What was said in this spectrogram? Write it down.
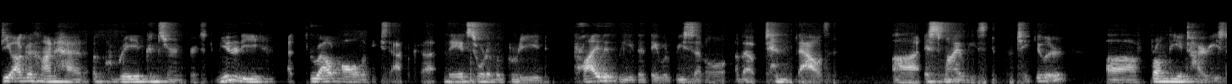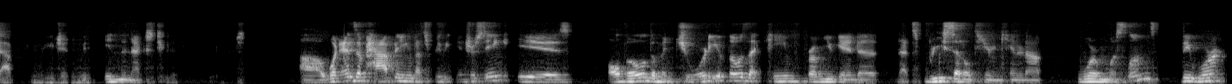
the Aga Khan had a grave concern for his community throughout all of East Africa. And they had sort of agreed privately that they would resettle about 10,000 uh, Ismailis in particular uh, from the entire East African region within the next two to three years. Uh, what ends up happening that's really interesting is although the majority of those that came from Uganda that's resettled here in Canada were Muslims, they weren't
